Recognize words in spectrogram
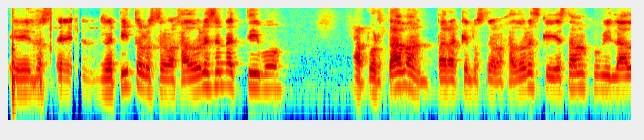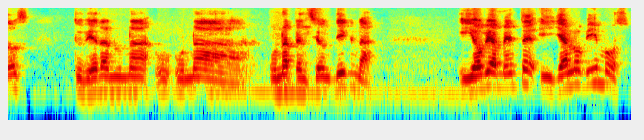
eh, los, eh, repito, los trabajadores en activo aportaban para que los trabajadores que ya estaban jubilados tuvieran una, una, una pensión digna. Y obviamente, y ya lo vimos,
